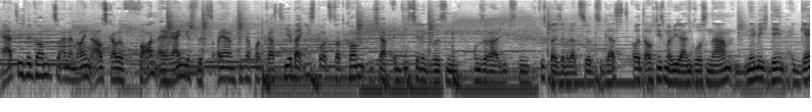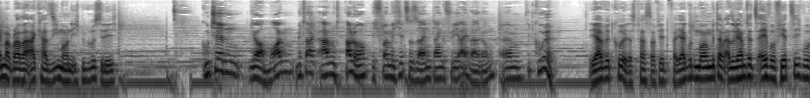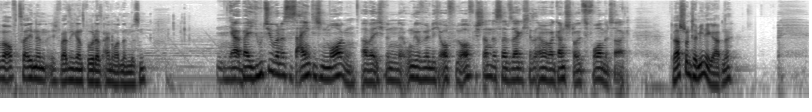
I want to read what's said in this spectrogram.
Herzlich willkommen zu einer neuen Ausgabe von Reingeschwitzt, eurem FIFA-Podcast hier bei esports.com. Ich habe in die Szene Größen unserer liebsten Fußballsimulation zu Gast und auch diesmal wieder einen großen Namen, nämlich den Gamer Brother AK Simon. Ich begrüße dich. Guten, ja, Morgen, Mittag, Abend. Hallo, ich freue mich hier zu sein. Danke für die Einladung. Ähm, wird cool. Ja, wird cool, das passt auf jeden Fall. Ja, guten Morgen, Mittag. Also wir haben jetzt 11.40 Uhr, wo wir aufzeichnen. Ich weiß nicht ganz, wo wir das einordnen müssen. Ja, bei YouTubern ist es eigentlich ein Morgen, aber ich bin ungewöhnlich auch früh aufgestanden, deshalb sage ich jetzt einfach mal ganz stolz Vormittag. Du hast schon Termine gehabt, ne?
